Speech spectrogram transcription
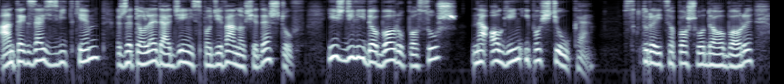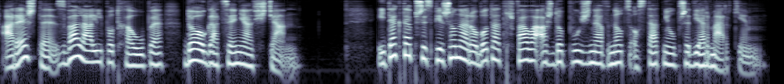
Antek zaś z Witkiem, że to leda dzień spodziewano się deszczów, jeździli do boru po susz, na ogień i po ściółkę, z której co poszło do obory, a resztę zwalali pod chałupę do ogacenia ścian. I tak ta przyspieszona robota trwała aż do późna w noc ostatnią przed jarmarkiem.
